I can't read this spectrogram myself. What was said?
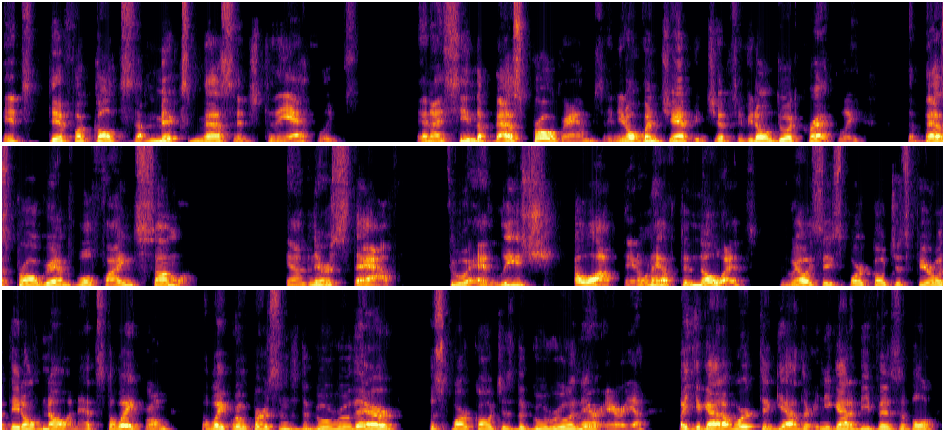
it's difficult. It's a mixed message to the athletes. And I've seen the best programs, and you don't win championships if you don't do it correctly. The best programs will find someone and their staff to at least show up. They don't have to know it. We always say sport coaches fear what they don't know, and that's the weight room. The weight room person's the guru there. The sport coach is the guru in their area. But you got to work together and you got to be visible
